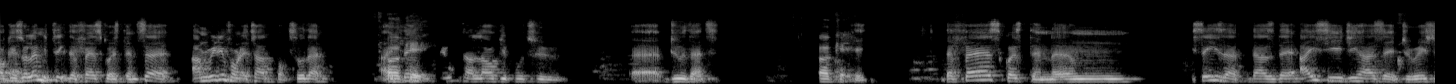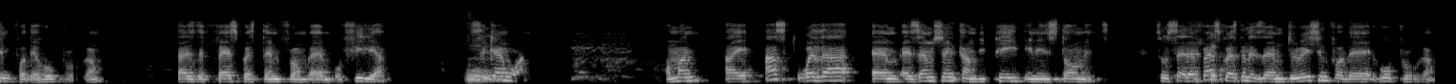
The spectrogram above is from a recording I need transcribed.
Okay, so let me take the first question. Sir, I'm reading from the chat box so that I Okay. think we won't allow people to uh, do that. Okay. The first question um, says that does the ICAG has a duration for the whole program? That is the first question from um, Ophelia. Second one, Oman, I asked whether um, exemption can be paid in installments. So, sir, the first question is um, duration for the whole program.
